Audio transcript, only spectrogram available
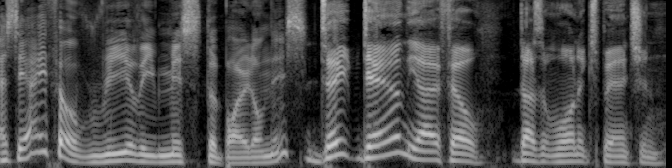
has the AFL really missed the boat on this? Deep down, the AFL doesn't want expansion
